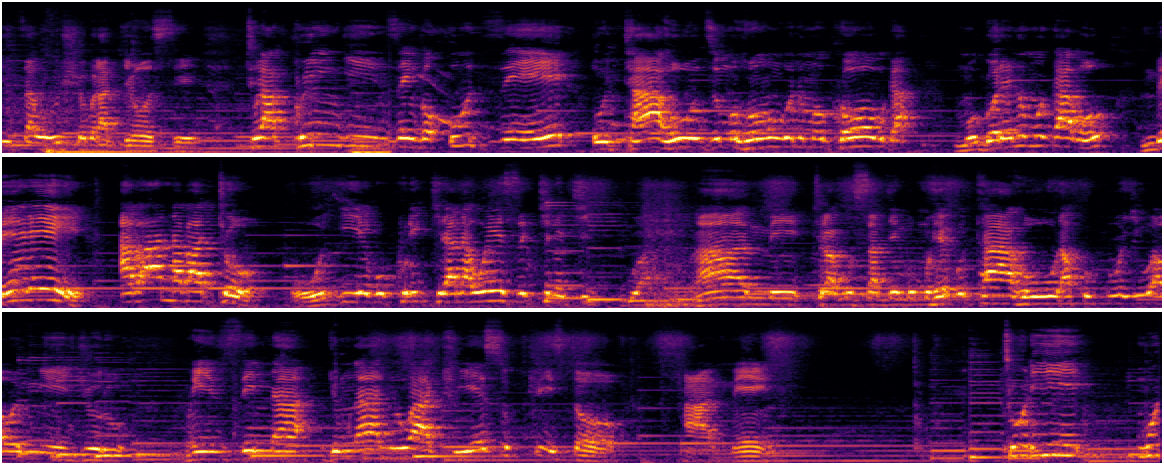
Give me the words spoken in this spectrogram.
mwiza wowe ushobora byose? Turakwinginze ngo uze utahuze umuhungu n'umukobwa umugore n'umugabo. Mbere abana bato ugiye gukurikirana wese kino kigwa. Mwami turagusabye ngo umuhe gutahura kuvuye iwawe mu ijuru. Mu izina ry'umwami wacu yesu kirisito amen. Turi mu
